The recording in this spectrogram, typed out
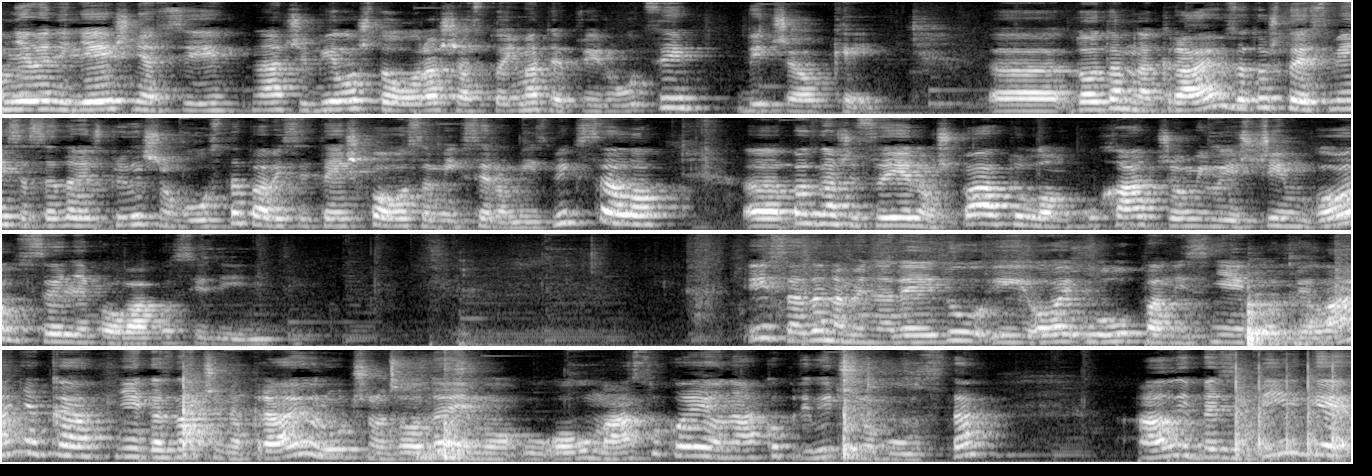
mljeveni lješnjaci, znači bilo što orašasto imate pri ruci, bit će ok. E, dodam na kraju, zato što je smjesa sada već prilično gusta, pa bi se teško ovo sa mikserom izmiksalo. E, pa znači sa jednom špatulom, kuhačom ili s čim god, sve lijepo ovako sjediniti. I sada nam je na redu i ovaj ulupani snijeg od bjelanjaka. Njega znači na kraju ručno dodajemo u ovu masu koja je onako prilično gusta. Ali bez brige,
